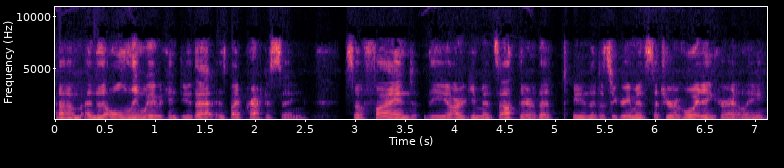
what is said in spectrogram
um, and the only way we can do that is by practicing. So find the arguments out there that you know the disagreements that you're avoiding currently,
